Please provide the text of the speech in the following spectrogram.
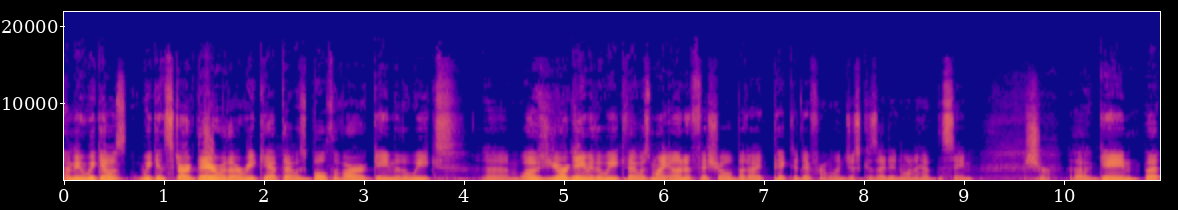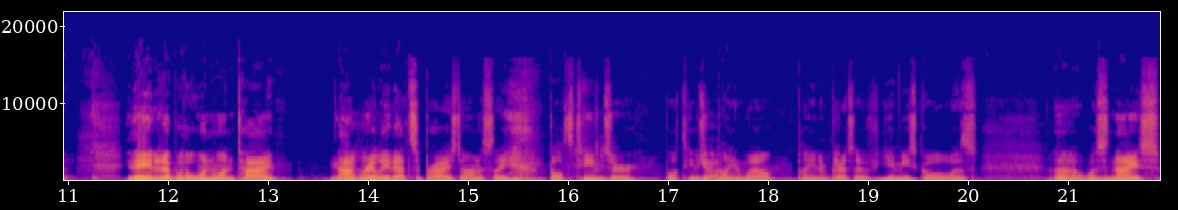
I mean, we can was- we can start there with our recap. That was both of our game of the weeks. Um, well, it was your Yeah. game of the week. That was my unofficial, but I picked a different one just because I didn't want to have the same Sure. uh, game. But they ended up with a one-one tie. Not Mhm. really that surprised, honestly. both teams are both teams Yeah. are playing well, playing impressive. Yimmi's goal was uh, was nice.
